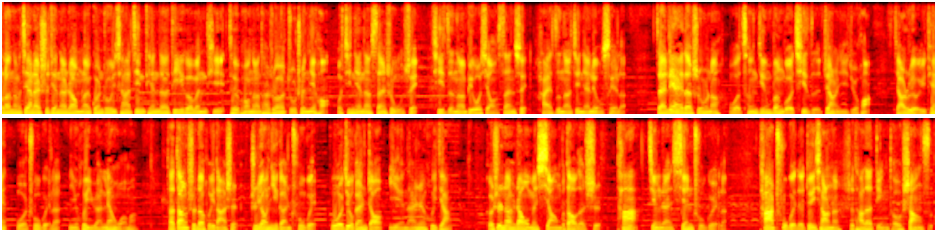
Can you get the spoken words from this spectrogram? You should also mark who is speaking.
Speaker 1: 好了，那么接下来时间呢，让我们来关注一下今天的第一个问题。这位朋友呢，他说：“主持人你好，我今年呢三十五岁，妻子呢比我小三岁，孩子呢今年六岁了。在恋爱的时候呢，我曾经问过妻子这样一句话：假如有一天我出轨了，你会原谅我吗？他当时的回答是：只要你敢出轨，我就敢找野男人回家。可是呢，让我们想不到的是，他竟然先出轨了。他出轨的对象呢，是他的顶头上司。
